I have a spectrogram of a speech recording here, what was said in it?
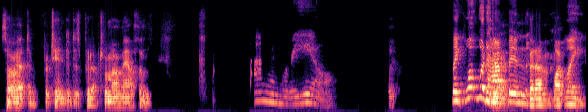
so I had to pretend to just put it up to my mouth and Unreal. like what would Yeah, happen but um, like like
